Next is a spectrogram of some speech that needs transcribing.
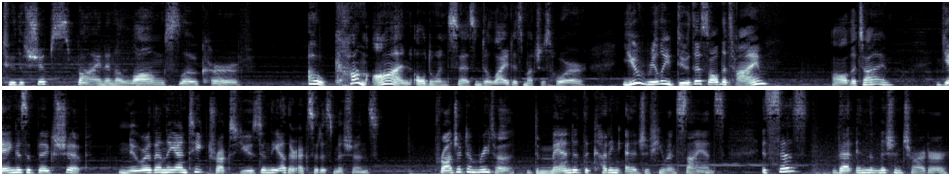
to the ship's spine in a long, slow curve. Oh, come on, Olduin says in delight as much as horror. You really do this all the time? All the time. Yang is a big ship, newer than the antique trucks used in the other Exodus missions. Project Amrita demanded the cutting edge of human science. It says that in the mission charter,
